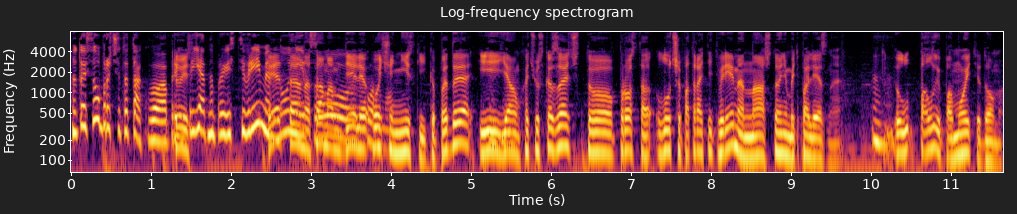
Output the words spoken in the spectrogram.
Ну, то есть обруч это так, в- при- приятно провести время, но Это не на самом деле форму. очень низкий КПД, и я вам хочу сказать, что просто лучше потратить время на что-нибудь полезное. Л- Полы помойте дома.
